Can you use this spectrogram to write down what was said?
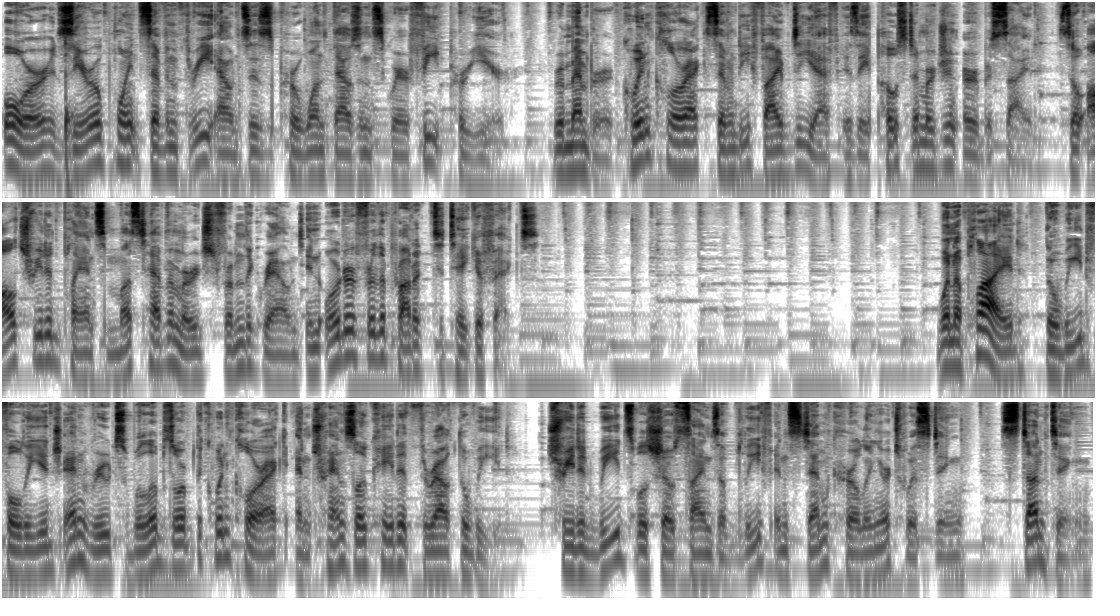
or 0.73 ounces per 1,000 square feet per year. Remember, Quinclorac 75DF is a post-emergent herbicide, so all treated plants must have emerged from the ground in order for the product to take effect. When applied, the weed foliage and roots will absorb the quinclorac and translocate it throughout the weed. Treated weeds will show signs of leaf and stem curling or twisting, stunting,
